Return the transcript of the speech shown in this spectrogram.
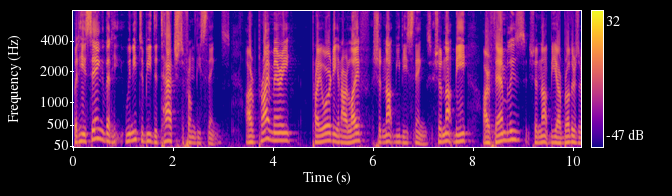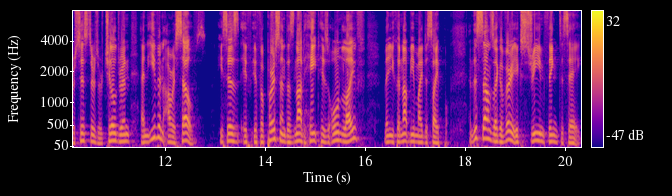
but he's saying that he, we need to be detached from these things. Our primary priority in our life should not be these things. It should not be our families, should not be our brothers or sisters or children, and even ourselves. He says, if, if a person does not hate his own life, then you cannot be my disciple. And this sounds like a very extreme thing to say.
